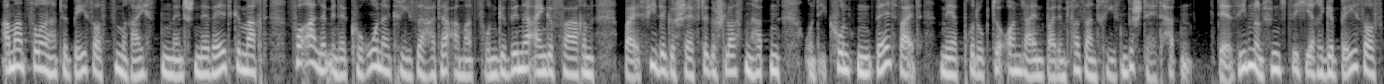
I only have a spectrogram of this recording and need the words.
Amazon hatte Bezos zum reichsten Menschen der Welt gemacht. Vor allem in der Corona-Krise hatte Amazon Gewinne eingefahren, weil viele Geschäfte geschlossen hatten und die Kunden weltweit mehr Produkte online bei dem Versandriesen bestellt hatten. Der 57-jährige Bezos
